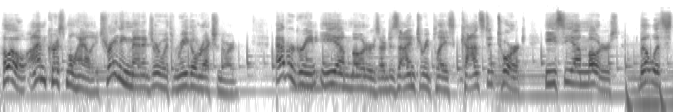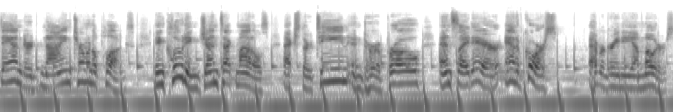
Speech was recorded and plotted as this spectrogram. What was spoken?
Hello, I'm Chris Mulhally, Training Manager with Regal Rexnord. Evergreen EM motors are designed to replace constant torque ECM motors built with standard nine terminal plugs, including Genteq models X13, Endura Pro, Ensight Air, and of course, Evergreen EM motors.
